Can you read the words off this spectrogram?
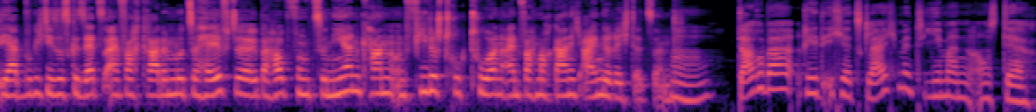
ja wirklich dieses Gesetz einfach gerade nur zur Hälfte überhaupt funktionieren kann und viele Strukturen einfach noch gar nicht eingerichtet sind. Mhm. Darüber rede ich jetzt gleich mit jemandem aus der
